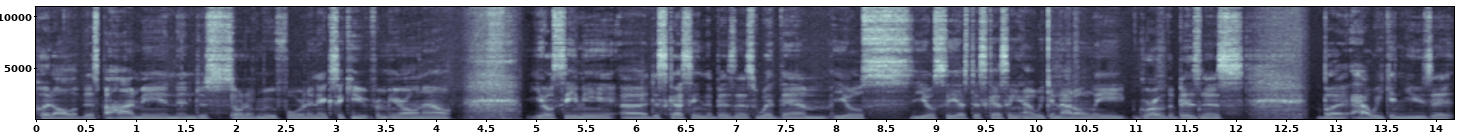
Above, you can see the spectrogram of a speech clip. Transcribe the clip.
put all of this behind me and then just sort of move forward and execute from here on out. You'll see me uh, discussing the business with them. You'll you'll see us discussing how we can not only grow the business, but how we can use it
